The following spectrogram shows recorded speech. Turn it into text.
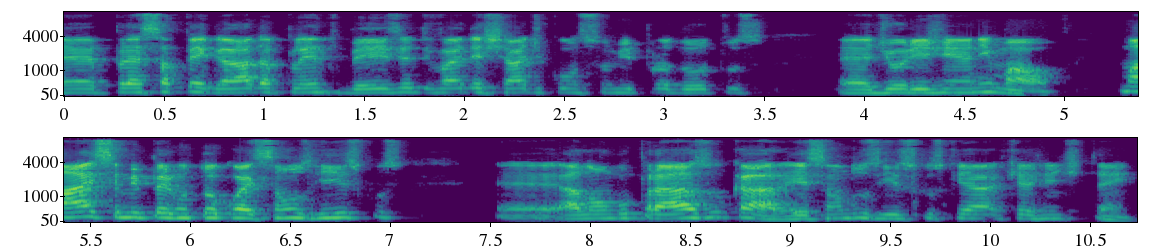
é, para essa pegada plant-based e vai deixar de consumir produtos é, de origem animal. Mas você me perguntou quais são os riscos é, a longo prazo, cara, esse é um dos riscos que a, que a gente tem.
